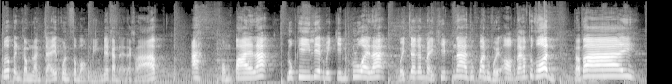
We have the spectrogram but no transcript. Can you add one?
เพื่อเป็นกำลังใจให้คนสมองลิงด้วยกันหน่อยนะครับอะผมไปละลูกพี่เรียกไปกินกล้วยละไว้เจอกันใหม่คลิปหน้าทุกวันหวยออกนะครับทุกคนบ๊ายบาย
